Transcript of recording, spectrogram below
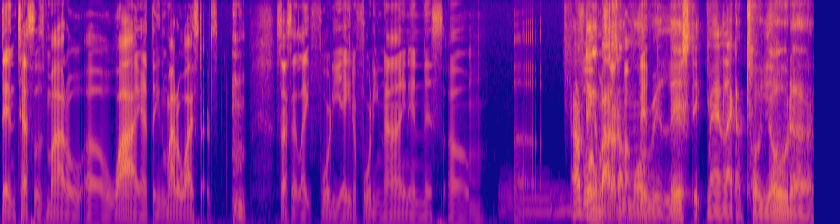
than Tesla's Model uh, Y. I think Model Y starts starts at like 48 or 49 and this um uh I'm thinking about something about more 50. realistic, man, like a Toyota,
